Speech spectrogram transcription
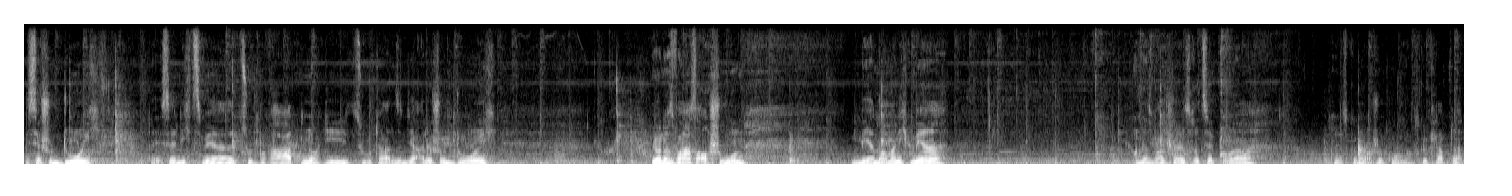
ist ja schon durch. Da ist ja nichts mehr zu braten noch. Die Zutaten sind ja alle schon durch. Ja, und das war es auch schon. Mehr machen wir nicht mehr. Und das war ein schnelles Rezept, oder? Jetzt können wir auch schon gucken, ob es geklappt hat.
